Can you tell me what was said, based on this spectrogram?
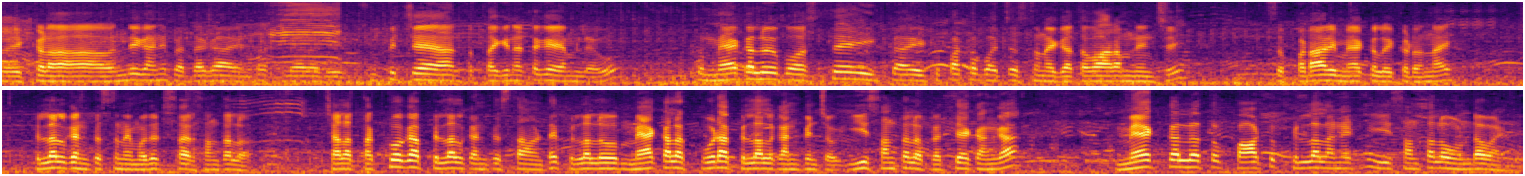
సో ఇక్కడ ఉంది కానీ పెద్దగా ఇంట్రెస్ట్ లేదు. అది చూపించే అంత తగినట్టుగా ఏం లేవు. సో మేకలు వస్తే ఇంకా ఇటు పక్కకు వచ్చేస్తున్నాయి గత వారం నుంచి. సో పడారి మేకలు ఇక్కడ ఉన్నాయి. పిల్లలు కనిపిస్తున్నాయి మొదటిసారి సంతలో. చాలా తక్కువగా పిల్లలు కనిపిస్తూ ఉంటాయి. పిల్లలు మేకలకు కూడా పిల్లలు కనిపించవు. ఈ సంతలో ప్రత్యేకంగా మేకలతో పాటు పిల్లలు అనేటివి ఈ సంతలో ఉండవండి.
